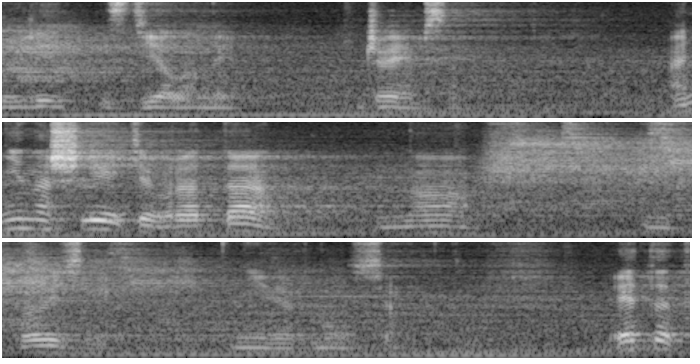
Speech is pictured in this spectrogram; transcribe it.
были сделаны Джеймсом. Они нашли эти врата, но никто из них не вернулся. Этот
